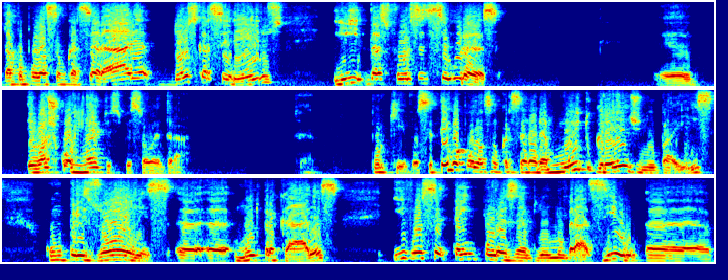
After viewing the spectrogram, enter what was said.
da população carcerária, dos carcereiros e das forças de segurança. É, eu acho correto esse pessoal entrar. Certo? Por quê? Você tem uma população carcerária muito grande no país, com prisões uh, uh, muito precárias, e você tem, por exemplo, no Brasil, uh,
